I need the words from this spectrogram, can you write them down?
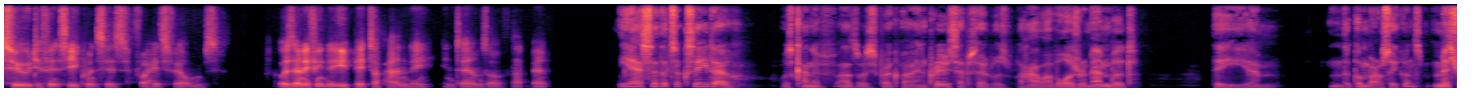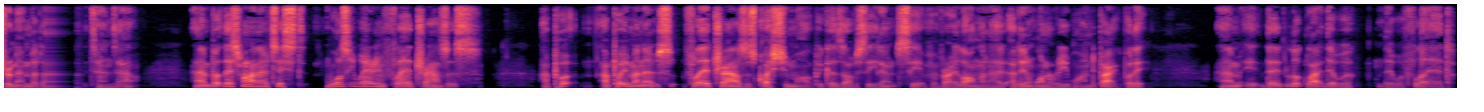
two different sequences for his films. Was there anything that you picked up, Andy, in terms of that bit? Yeah, so the tuxedo was kind of, as we spoke about in a previous episode, was how I've always remembered the um, the gun barrel sequence. Misremembered, it turns out. Um, but this one I noticed, was he wearing flared trousers? I put I put in my notes flared trousers question mark because obviously you don't see it for very long, and I, I didn't want to rewind back, but it um it they looked like they were they were flared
